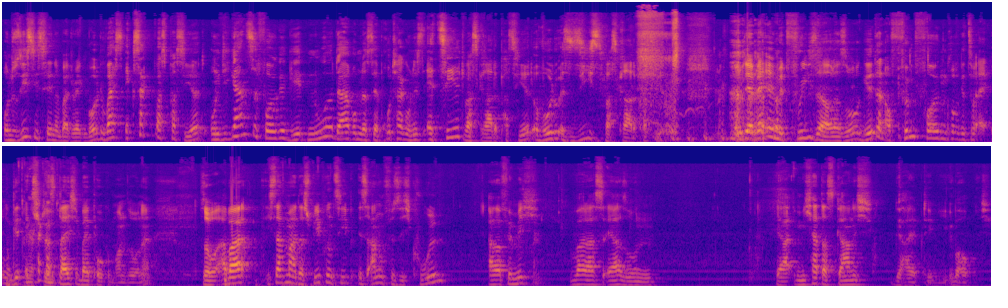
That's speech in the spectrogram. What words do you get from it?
Und du siehst die Szene bei Dragon Ball, du weißt exakt, was passiert und die ganze Folge geht nur darum, dass der Protagonist erzählt, was gerade passiert, obwohl du es siehst, was gerade passiert. und der Battle mit Freezer oder so geht dann auf fünf Folgen und geht Ja, exakt stimmt. das gleiche bei Pokémon so, ne? So, aber ich sag mal, das Spielprinzip ist an und für sich cool, aber für mich war das eher so ein ja, mich hat das gar nicht gehypt, irgendwie, überhaupt nicht.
